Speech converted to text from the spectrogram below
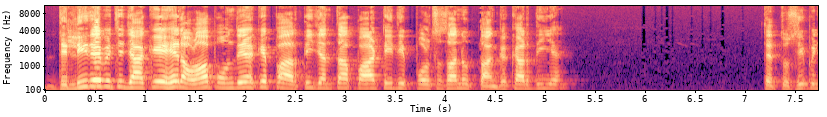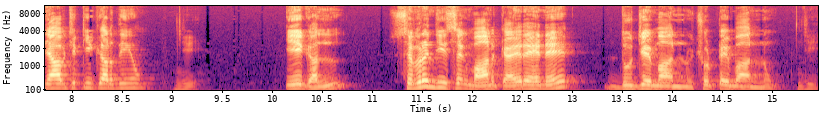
ਦਿੱਲੀ ਦੇ ਵਿੱਚ ਜਾ ਕੇ ਇਹ ਰੌਲਾ ਪਾਉਂਦੇ ਆ ਕਿ ਭਾਰਤੀ ਜਨਤਾ ਪਾਰਟੀ ਦੀ ਪੁਲਿਸ ਸਾਨੂੰ ਤੰਗ ਕਰਦੀ ਹੈ। ਤੇ ਤੁਸੀਂ ਪੰਜਾਬ 'ਚ ਕੀ ਕਰਦੇ ਹੋ? ਜੀ। ਇਹ ਗੱਲ ਸਿਮਰਨਜੀਤ ਸਿੰਘ ਮਾਨ ਕਹਿ ਰਹੇ ਨੇ ਦੂਜੇ ਮਾਨ ਨੂੰ ਛੋਟੇ ਮਾਨ ਨੂੰ ਜੀ।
